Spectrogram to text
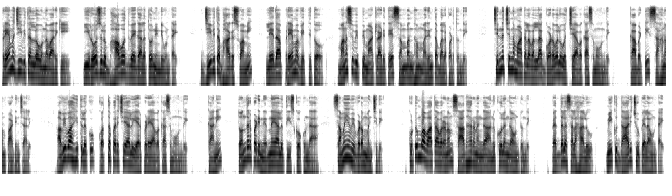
ప్రేమ జీవితంలో ఉన్నవారికి ఈ రోజులు భావోద్వేగాలతో నిండి ఉంటాయి. జీవిత భాగస్వామి లేదా ప్రేమ వ్యక్తితో మనసు విప్పి మాట్లాడితే సంబంధం మరింత బలపడుతుంది. చిన్న చిన్న మాటల వల్ల గొడవలు వచ్చే అవకాశము ఉంది కాబట్టి సహనం పాటించాలి. అవివాహితులకు కొత్త పరిచయాలు ఏర్పడే అవకాశము ఉంది కాని తొందరపడి నిర్ణయాలు తీసుకోకుండా సమయం ఇవ్వడం మంచిది. కుటుంబ వాతావరణం సాధారణంగా అనుకూలంగా ఉంటుంది. పెద్దల సలహాలు మీకు దారి చూపేలా ఉంటాయి.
